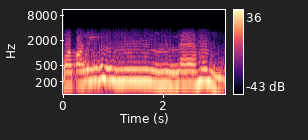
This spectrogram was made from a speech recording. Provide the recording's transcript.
وقليل ما هم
